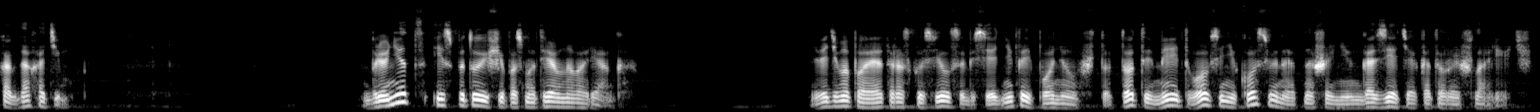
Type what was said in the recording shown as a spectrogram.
когда хотим. Брюнет, испытующий, посмотрел на варяга. Видимо, поэт раскусил собеседника и понял, что тот имеет вовсе не косвенное отношение к газете, о которой шла речь.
